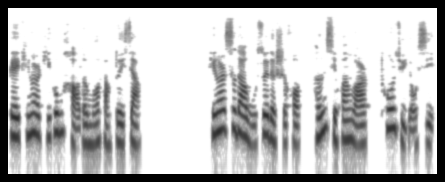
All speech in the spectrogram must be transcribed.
给婷儿提供好的模仿对象。婷儿四到五岁的时候很喜欢玩托举游戏。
